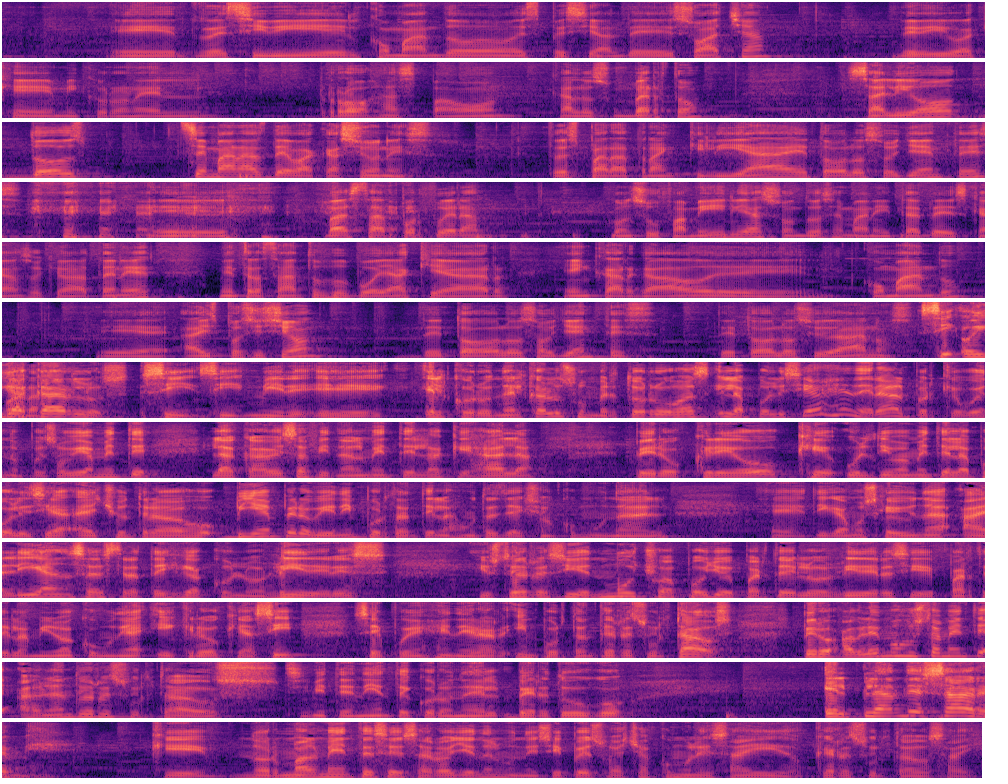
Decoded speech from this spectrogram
eh, recibí el comando especial de Soacha debido a que mi coronel Rojas Paón, Carlos Humberto, salió dos semanas de vacaciones. Entonces, para tranquilidad de todos los oyentes, eh, va a estar por fuera con su familia. Son dos semanitas de descanso que va a tener. Mientras tanto, pues voy a quedar encargado del comando eh, a disposición de todos los oyentes de todos los ciudadanos. Sí, oiga Carlos, sí, sí, mire, eh, el coronel Carlos Humberto Rojas y la policía general, porque bueno, pues obviamente la cabeza finalmente es la que jala, pero creo que últimamente la policía ha hecho un trabajo bien, pero bien importante en las juntas de acción comunal. Eh, digamos que hay una alianza estratégica con los líderes y ustedes reciben mucho apoyo de parte de los líderes y de parte de la misma comunidad y creo que así se pueden generar importantes resultados. Pero hablemos justamente, hablando de resultados, mi teniente coronel Verdugo, el plan desarme que normalmente se desarrolla en el municipio de Soacha, ¿cómo les ha ido? ¿Qué resultados hay?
